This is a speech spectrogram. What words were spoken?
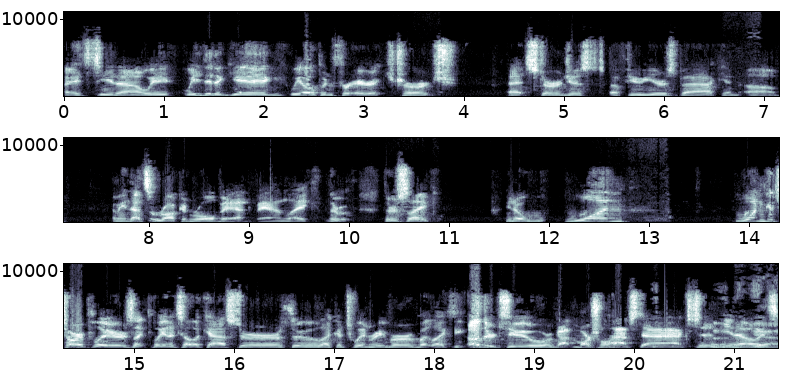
It's you know we we did a gig. We opened for Eric Church at Sturgis a few years back, and um, I mean that's a rock and roll band, man. Like there there's like you know one one guitar player is like playing a Telecaster through like a twin reverb, but like the other two are got Marshall half stacks, and you know it's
